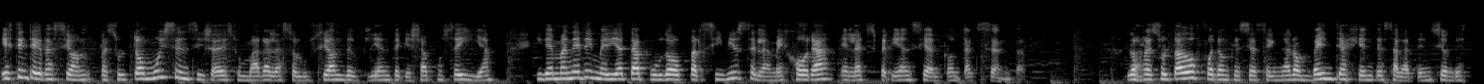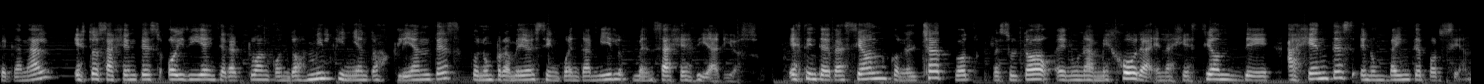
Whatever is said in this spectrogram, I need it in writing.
Esta integración resultó muy sencilla de sumar a la solución del cliente que ya poseía y de manera inmediata pudo percibirse la mejora en la experiencia del contact center. Los resultados fueron que se asignaron 20 agentes a la atención de este canal. Estos agentes hoy día interactúan con 2.500 clientes con un promedio de 50.000 mensajes diarios. Esta integración con el chatbot resultó en una mejora en la gestión de agentes en un 20%.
